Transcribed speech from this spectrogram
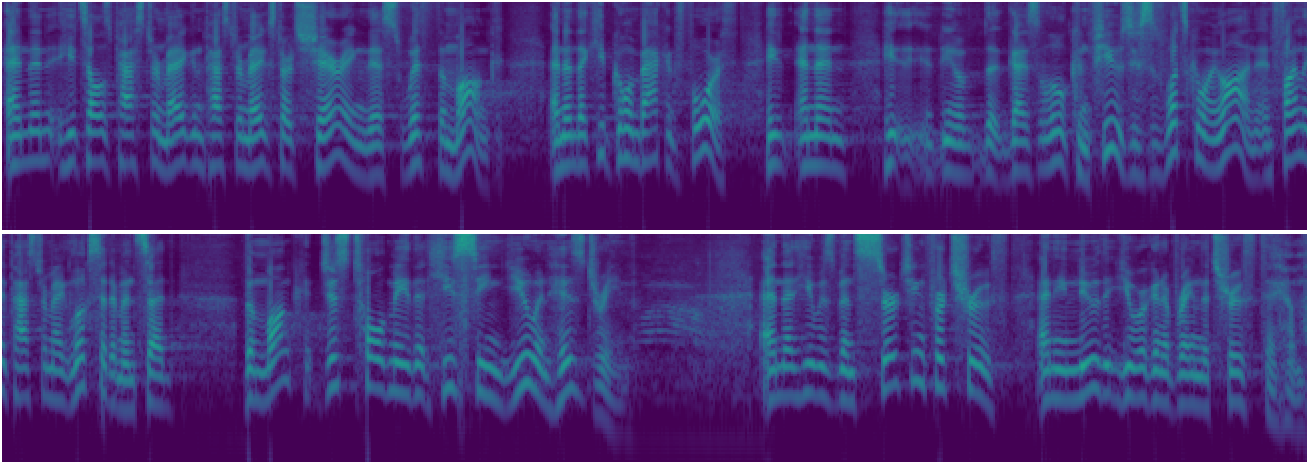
And then he tells Pastor Meg, and Pastor Meg starts sharing this with the monk. And then they keep going back and forth. He, and then, he, you know, the guy's a little confused. He says, What's going on? And finally, Pastor Meg looks at him and said, The monk just told me that he's seen you in his dream. And that he was been searching for truth, and he knew that you were going to bring the truth to him.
